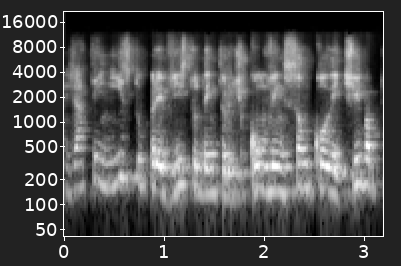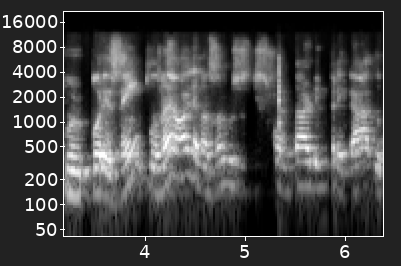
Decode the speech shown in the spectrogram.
já tem isto previsto dentro de convenção coletiva, por, por exemplo, né? Olha, nós vamos descontar do empregado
